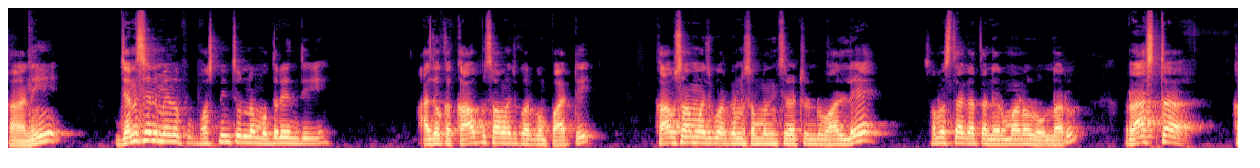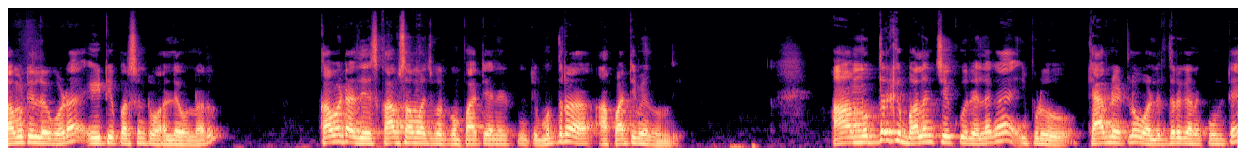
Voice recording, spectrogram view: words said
కానీ జనసేన మీద ఫస్ట్ నుంచి ఉన్న ముద్ర ఏంది? అదొక కాపు సామాజిక వర్గం పార్టీ. కాపు సామాజిక వర్గానికి సంబంధించినటువంటి వాళ్ళే సంస్థాగత నిర్మాణంలో ఉన్నారు. రాష్ట్ర కమిటీల్లో కూడా ఎయిటీ పర్సెంట్ వాళ్ళే ఉన్నారు. కాబట్టి అది కాపు సామాజిక వర్గం పార్టీ అనేటువంటి ముద్ర ఆ పార్టీ మీద ఉంది. ఆ ముద్రకి బలం చేకూరేలాగా ఇప్పుడు క్యాబినెట్లో వాళ్ళిద్దరు కనుక ఉంటే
